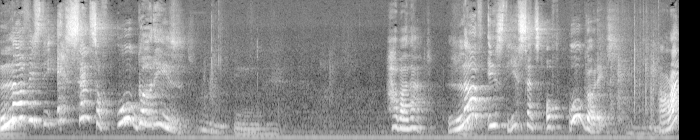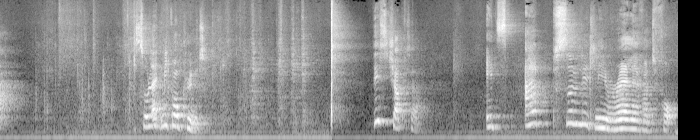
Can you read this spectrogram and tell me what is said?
Love is the essence of who God is. How about that? Love is the essence of who God is. All right? So let me conclude. This chapter, it's absolutely relevant for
